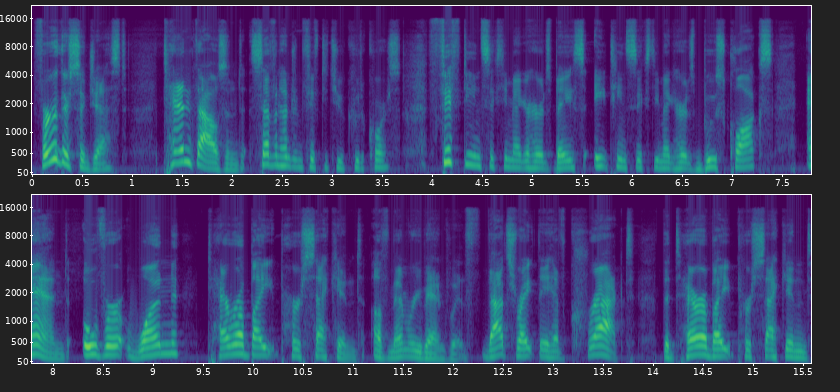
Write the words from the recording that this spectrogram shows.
further suggest 10,752 CUDA cores, 1560 megahertz base, 1860 megahertz boost clocks, and over one terabyte per second of memory bandwidth. That's right, they have cracked the terabyte per second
